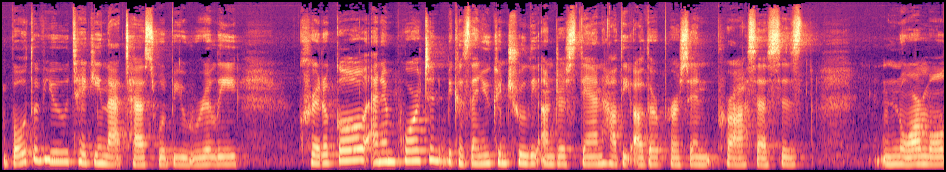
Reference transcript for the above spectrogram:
both of you taking that test would be really critical and important because then you can truly understand how the other person processes normal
